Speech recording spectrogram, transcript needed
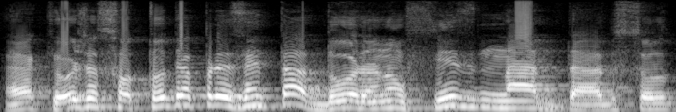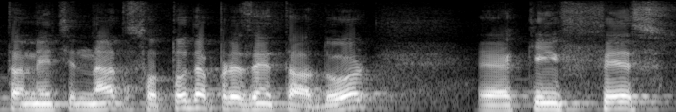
é, que hoje eu só estou de apresentador, eu não fiz nada, absolutamente nada, só estou de apresentador. É, quem fez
